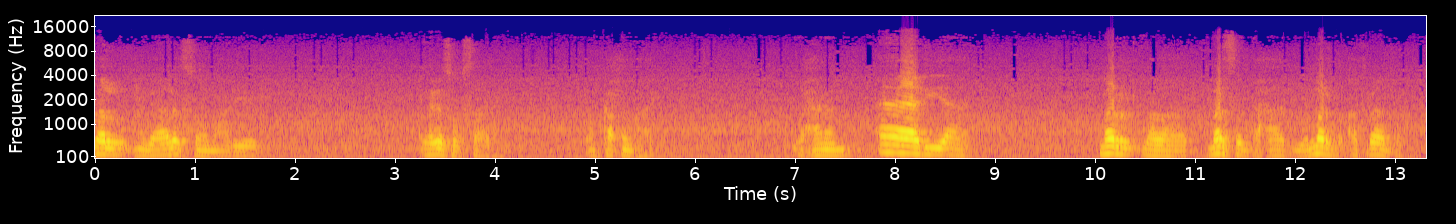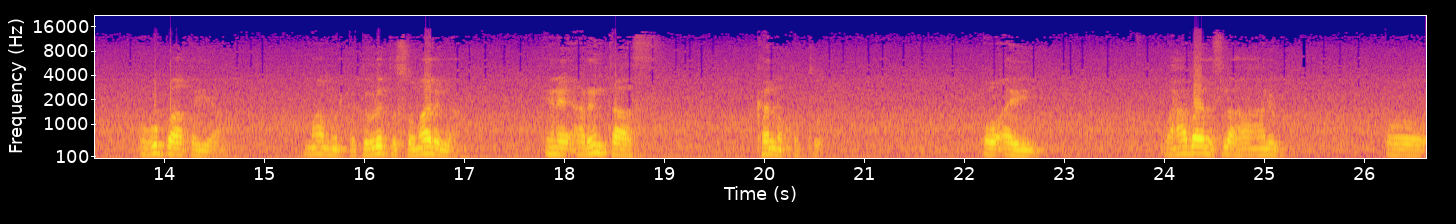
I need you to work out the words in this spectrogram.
dal magaalo soomaaliyeed laga soo saaray waan ka xumahay. Waxaanan aada iyo aada mar labaad mar saddexaad iyo mar afraadba ugu baaqayaa maamulka dowladda somalilan inay arrintaas ka noqoto oo ay waxaa baan islahaa anigu oo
